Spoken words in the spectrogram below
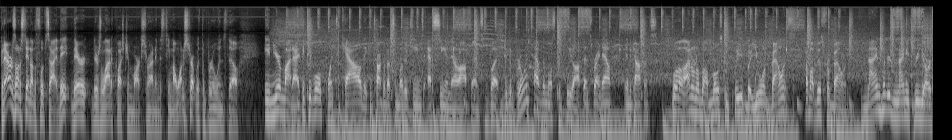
But Arizona State on the flip side, they, there's a lot of question marks surrounding this team. I want to start with the Bruins, though in your mind? I think people will point to Cal. They can talk about some other teams, SC in their offense. But do the Bruins have the most complete offense right now in the conference? Well, I don't know about most complete, but you want balance? How about this for balance? 993 yards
